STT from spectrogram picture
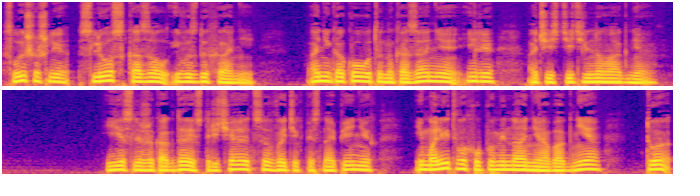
Слышишь ли, слез, сказал, и воздыханий, а не какого-то наказания или очистительного огня. Если же когда и встречаются в этих песнопениях и молитвах упоминания об огне – то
